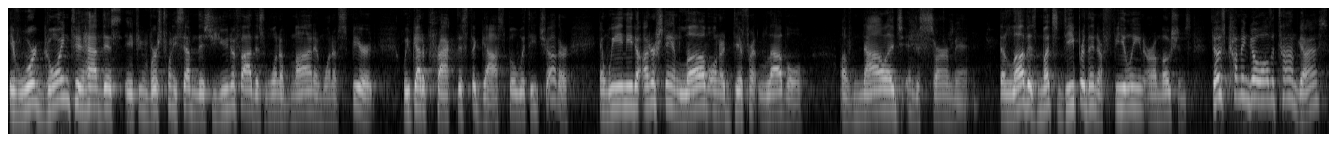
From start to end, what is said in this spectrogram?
If we're going to have this, if in verse 27, this unified, this one of mind and one of spirit, We've got to practice the gospel with each other. And we need to understand love on a different level of knowledge and discernment. That love is much deeper than a feeling or emotions. Those come and go all the time, guys.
